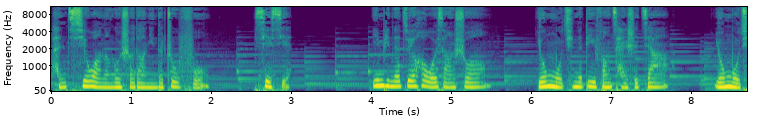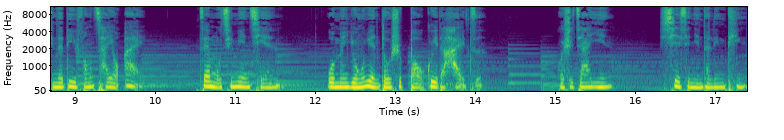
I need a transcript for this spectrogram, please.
很期望能够收到您的祝福，谢谢。音频的最后，我想说，有母亲的地方才是家，有母亲的地方才有爱，在母亲面前，我们永远都是宝贵的孩子。我是佳音，谢谢您的聆听。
